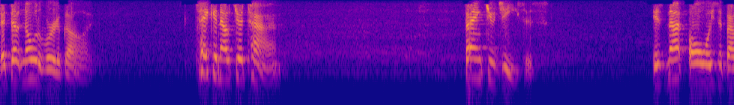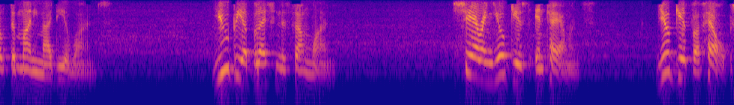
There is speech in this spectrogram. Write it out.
that don't know the word of God. Taking out your time. Thank you, Jesus. It's not always about the money, my dear ones. You be a blessing to someone. Sharing your gifts and talents. Your gift of helps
